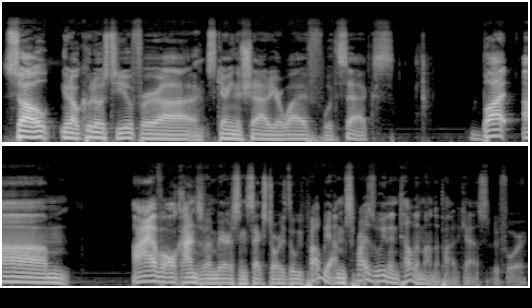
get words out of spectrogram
so you know, kudos to you for uh, scaring the shit out of your wife with sex. But um, I have all kinds of embarrassing sex stories that we probably. I'm surprised we didn't tell them on the podcast before.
